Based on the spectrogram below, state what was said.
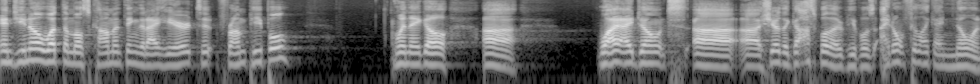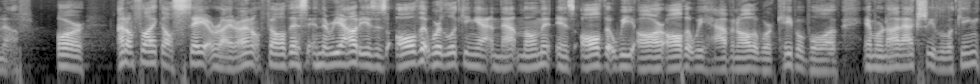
And do you know what the most common thing that I hear to, from people when they go, uh, why I don't uh, uh, share the gospel with other people is I don't feel like I know enough, or I don't feel like I'll say it right, or I don't feel this. And the reality is, is all that we're looking at in that moment is all that we are, all that we have, and all that we're capable of. And we're not actually looking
